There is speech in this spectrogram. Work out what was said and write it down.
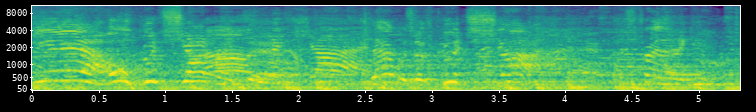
Yeah. Oh, good shot right oh, there. Good shot. That was a good shot. Let's try that again.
